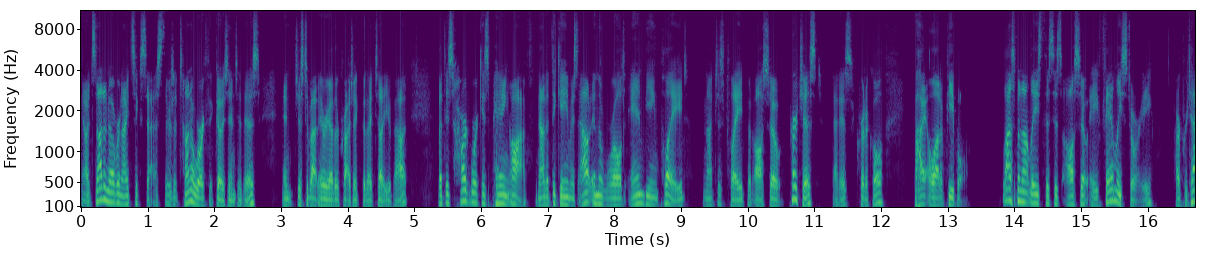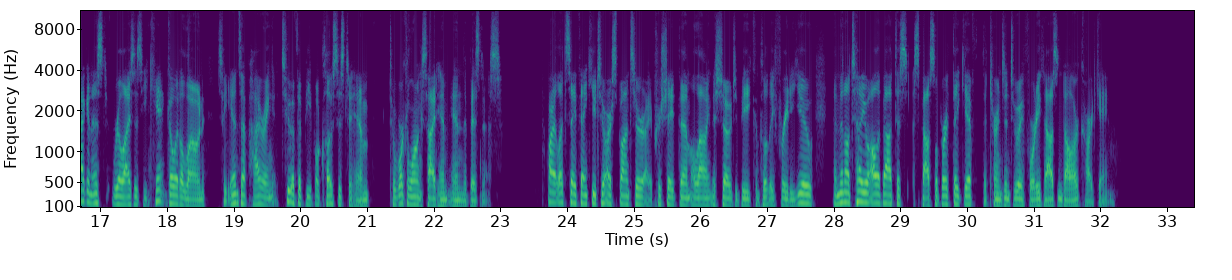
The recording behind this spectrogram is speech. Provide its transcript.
Now, it's not an overnight success. There's a ton of work that goes into this, and just about every other project that I tell you about. But this hard work is paying off now that the game is out in the world and being played not just played, but also purchased, that is critical, by a lot of people. Last but not least, this is also a family story. Our protagonist realizes he can't go it alone, so he ends up hiring two of the people closest to him to work alongside him in the business. All right, let's say thank you to our sponsor. I appreciate them allowing the show to be completely free to you. And then I'll tell you all about this spousal birthday gift that turns into a $40,000 card game.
